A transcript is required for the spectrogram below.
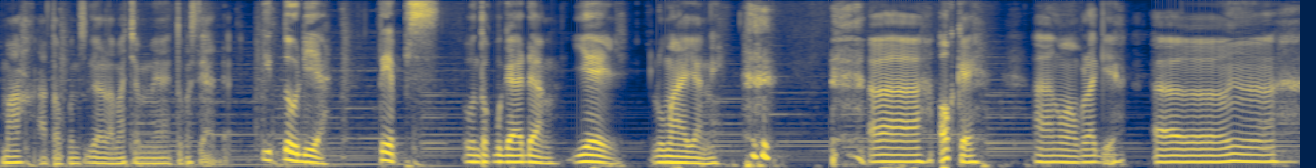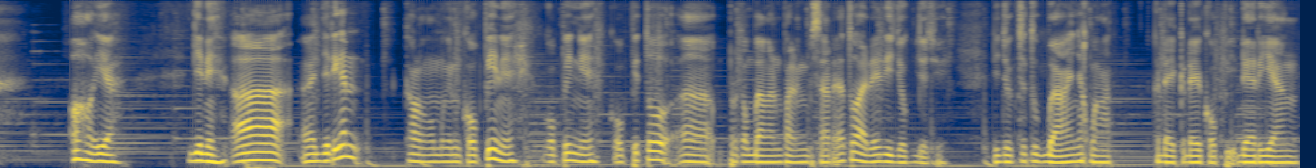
Mah ataupun segala macamnya itu pasti ada. Itu dia tips untuk begadang. Yay lumayan nih. Uh, oke. Okay. uh, ngomong apa lagi ya? Uh, oh iya. Gini uh, jadi kan kalau ngomongin kopi nih, kopi nih, kopi tuh uh, perkembangan paling besarnya tuh ada di Jogja sih. Di Jogja tuh banyak banget kedai-kedai kopi dari yang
